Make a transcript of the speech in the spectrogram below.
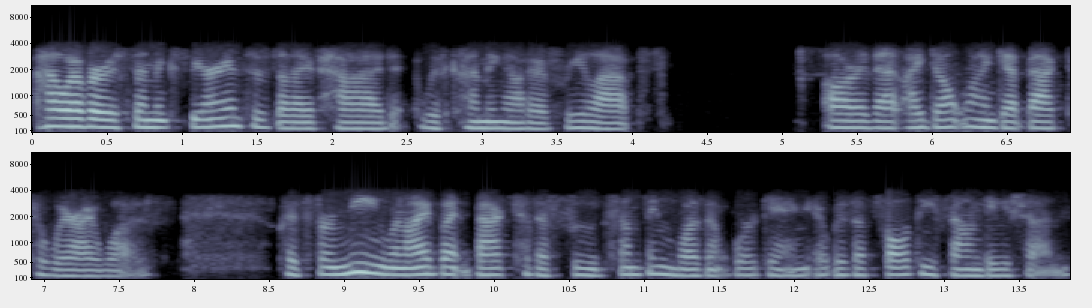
However, some experiences that I've had with coming out of relapse are that I don't want to get back to where I was. Because for me, when I went back to the food, something wasn't working. It was a faulty foundation.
